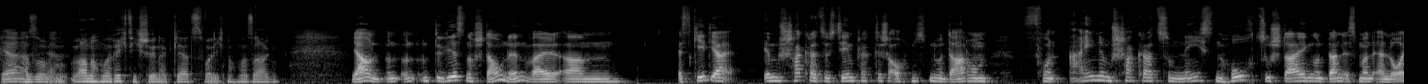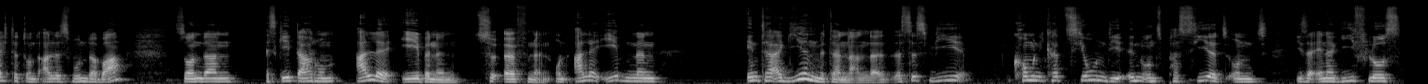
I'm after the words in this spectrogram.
Ja, also war nochmal richtig schön erklärt, das wollte ich nochmal sagen. Ja, und, und, und, und, du wirst noch staunen, weil ähm, es geht ja im Chakrasystem praktisch auch nicht nur darum, von einem Chakra zum nächsten hochzusteigen und dann ist man erleuchtet und alles wunderbar, sondern es geht darum, alle Ebenen zu öffnen und alle Ebenen interagieren miteinander. Das ist wie Kommunikation, die in uns passiert und dieser Energiefluss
